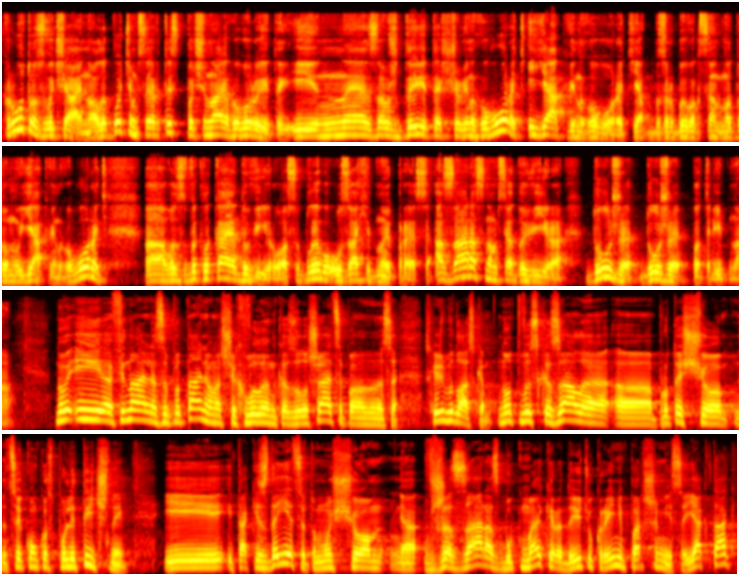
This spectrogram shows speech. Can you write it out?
круто, звичайно, але потім цей артист починає говорити. І не завжди те, що він говорить, і як він говорить. Я б зробив акцент на тому, як він говорить, а, викликає довіру, особливо у західної преси. А зараз нам ця довіра дуже дуже потрібна. Ну і фінальне запитання. У нас ще хвилинка залишається, пане Денисе. Скажіть, будь ласка, ну от ви сказали е, про те, що цей конкурс політичний. І, і так і здається, тому що е, вже зараз букмекери дають Україні перше місце. Як так?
